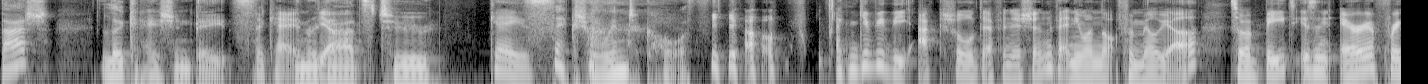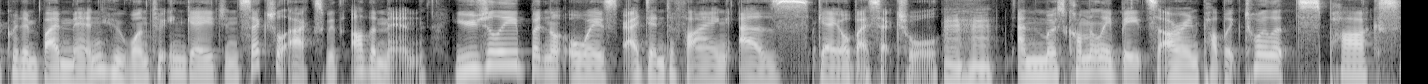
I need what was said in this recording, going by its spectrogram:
but location beats. Okay, In yeah. regards to Gays. sexual intercourse. Yeah. I can give you the actual definition for anyone not familiar. So, a beat is an area frequented by men who want to engage in sexual acts with other men, usually but not always identifying as gay or bisexual. Mm-hmm. And most commonly, beats are in public toilets, parks,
